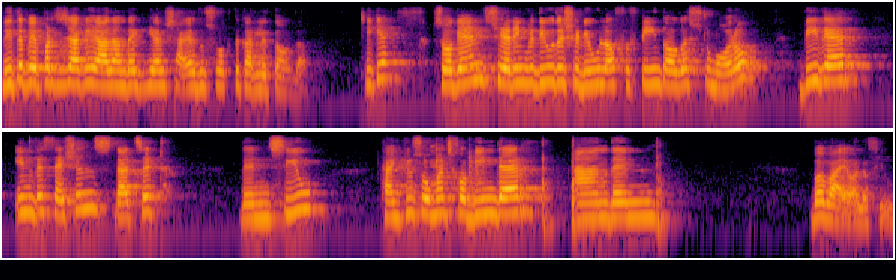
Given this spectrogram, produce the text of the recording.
नहीं तो पेपर से जाके याद आता है कि यार शायद उस वक्त कर लेता हूँ ठीक है? So again sharing with you the schedule of fifteenth August tomorrow be there in the sessions that's it then see you thank you so much for being there and then bye all of you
